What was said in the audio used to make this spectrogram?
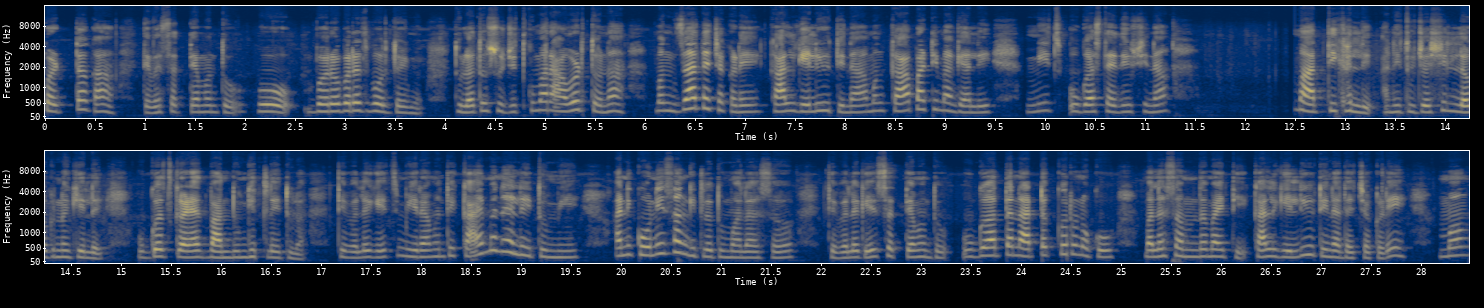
पटतं का? तेव्हा सत्या म्हणतो हो बरोबरच बोलतोय मी. तुला तो सुजित कुमार आवडतो ना? मग जा त्याच्याकडे. काल गेली होती ना? मग का पाठीमागे आली? मीच उगाच त्या दिवशी ना माती खाल्ली आणि तुझ्याशी लग्न केलंय. उगाच गळ्यात बांधून घेतलंय तुला. तेव्हा लगेच मीरा म्हणते काय म्हणाले तुम्ही? आणि कोणी सांगितलं तुम्हाला असं? तेव्हा लगेच सत्य म्हणतो उगा आता नाटक करू नको. मला समज माहिती काल गेली होती ना त्याच्याकडे? मग?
